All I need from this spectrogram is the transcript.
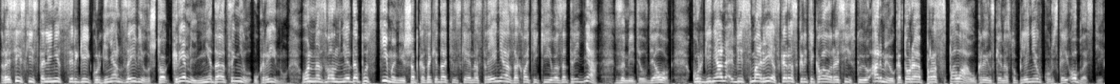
Российский сталинист Сергей Кургинян заявил, что Кремль недооценил Украину. Он назвал недопустимыми шапкозакидательские настроения о захвате Киева за три дня, заметил диалог. Кургинян весьма резко раскритиковал российскую армию, которая проспала украинское наступление в Курской области.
